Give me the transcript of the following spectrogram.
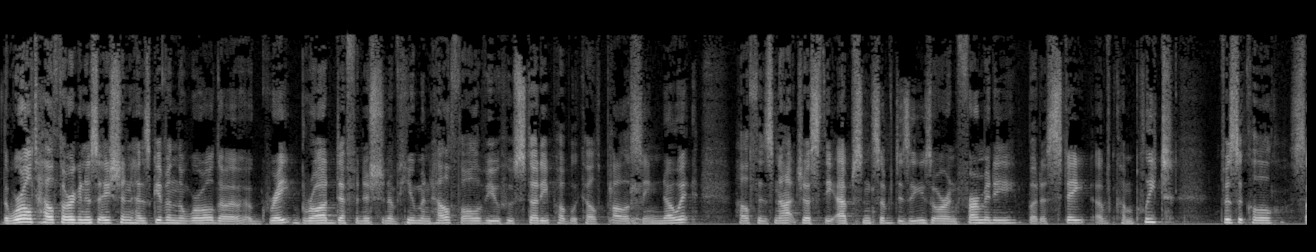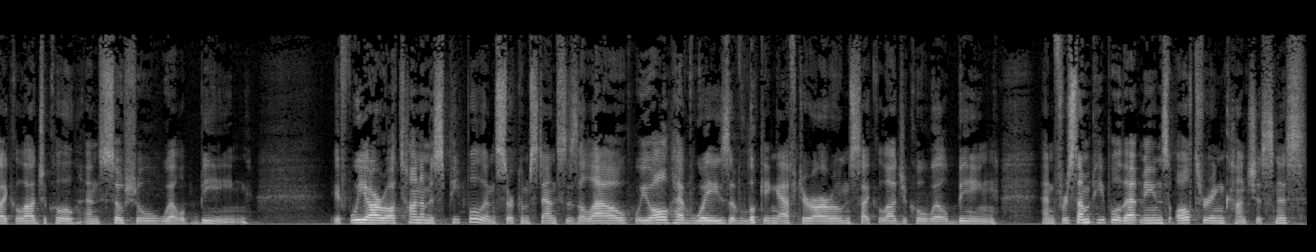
The World Health Organization has given the world a, a, great broad definition of human health. All of you who study public health policy know it. Health is not just the absence of disease or infirmity, but a state of complete physical, psychological, and social well being. If we are autonomous people and circumstances allow, we all have ways of looking after our own psychological well being. And for some people, that means altering consciousness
